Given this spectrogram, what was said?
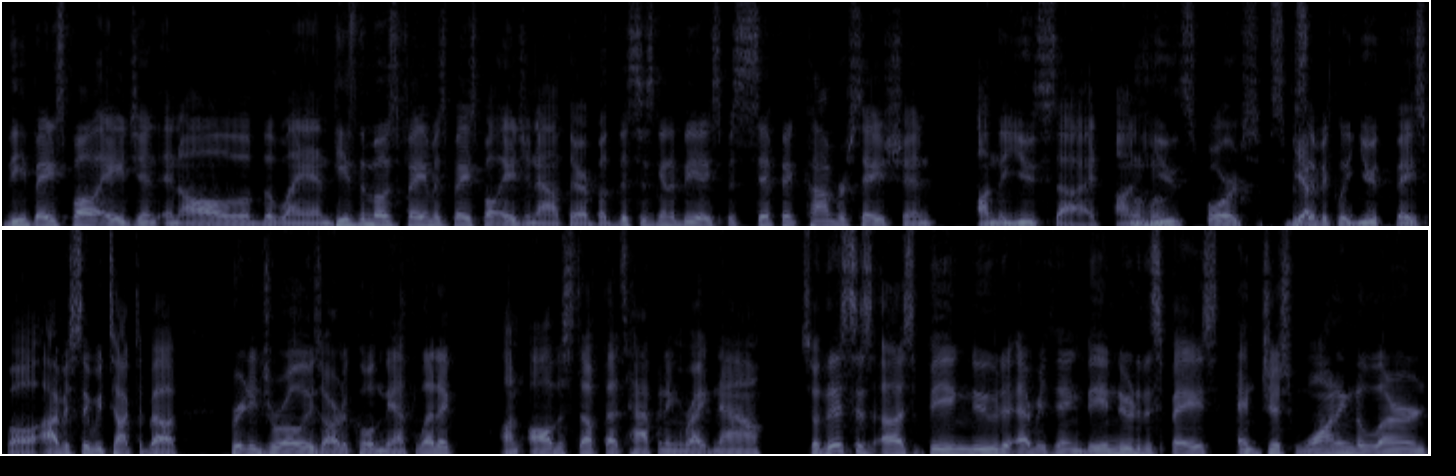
the baseball agent in all of the land. He's the most famous baseball agent out there, but this is going to be a specific conversation on the youth side, on mm-hmm. youth sports, specifically yep. youth baseball. Obviously, we talked about Brittany Ghiroli's article in The Athletic on all the stuff that's happening right now. So this is us being new to everything, being new to the space, and just wanting to learn.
